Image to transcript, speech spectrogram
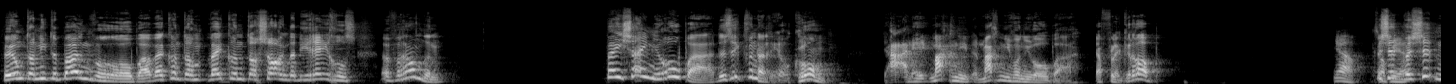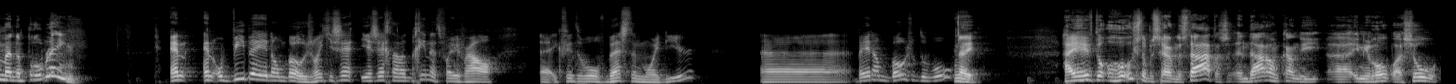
Wij hoeven toch niet te buigen voor Europa? Wij kunnen toch, wij kunnen toch zorgen dat die regels veranderen? Wij zijn Europa. Dus ik vind dat heel krom. Ja, nee, het mag niet. Het mag niet van Europa. Ja, flikker op. Ja, We, zitten- we zitten met een probleem. En, en op wie ben je dan boos? Want je zegt, je zegt aan het begin net van je verhaal... eh, ik vind de wolf best een mooi dier. Eh, ben je dan boos op de wolf? Nee. Hij heeft de hoogste beschermde status. En daarom kan hij eh, in Europa zo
